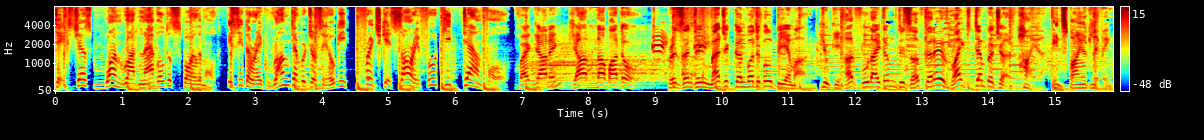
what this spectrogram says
takes just one rotten apple to spoil them all. इसी तरह एक wrong temperature से होगी फ्रिज के सारे फ़ूड की downfall. वैज्ञानिक ज्ञान न बांटो Presenting Magic Convertible BMR क्योंकि हर फ़ूड आइटम डिजर्व करे right temperature Higher inspired living.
